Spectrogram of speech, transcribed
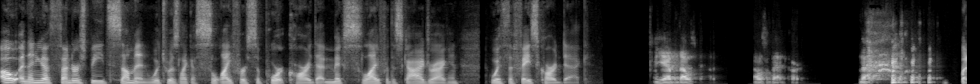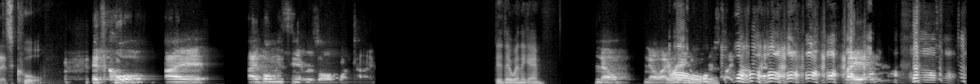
Oh, and then you have Thunder Speed Summon, which was like a Slifer support card that mixed Slifer the Sky Dragon with the face card deck. Yeah, but that was bad. That was a bad card. But it's cool. it's cool. I I've only seen it resolve one time. Did they win the game? No, no, I ran Oh. over Slifer.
